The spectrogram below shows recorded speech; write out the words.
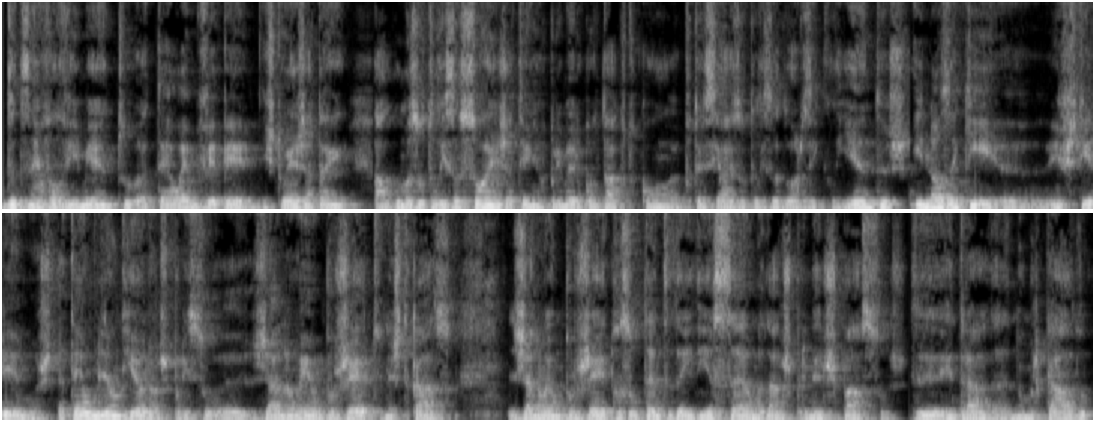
de desenvolvimento até o MVP. Isto é, já tem algumas utilizações, já tem o primeiro contacto com potenciais utilizadores e clientes e nós aqui uh, investiremos até um milhão de euros, por isso uh, já não é um projeto, neste caso, já não é um projeto resultante da ideação a dar os primeiros passos de entrada no mercado.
